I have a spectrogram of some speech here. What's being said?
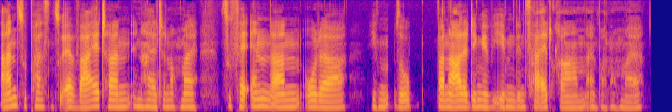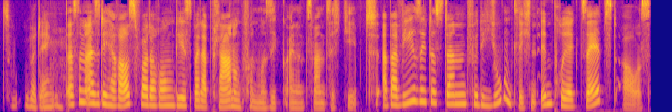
anzupassen, zu erweitern, Inhalte nochmal zu verändern oder eben so banale Dinge wie eben den Zeitrahmen einfach nochmal zu überdenken. Das sind also die Herausforderungen, die es bei der Planung von Musik 21 gibt. Aber wie sieht es dann für die Jugendlichen im Projekt selbst aus?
